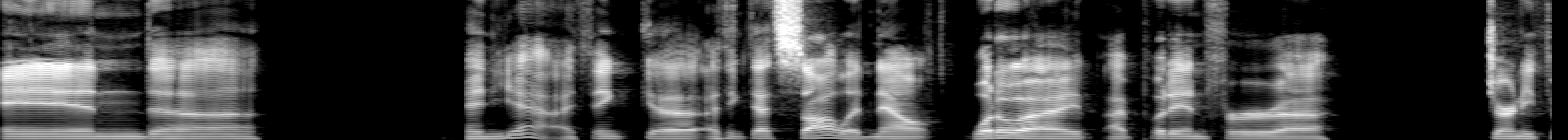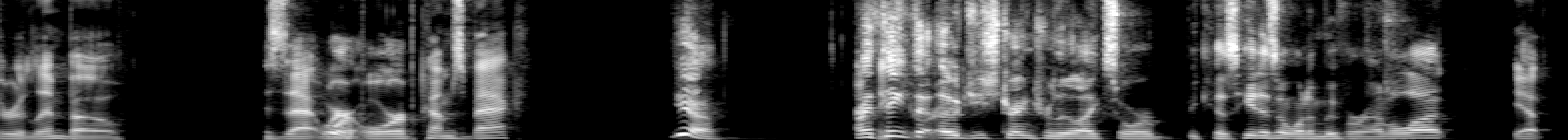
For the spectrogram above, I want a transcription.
And uh and yeah, I think uh I think that's solid. Now, what do I I put in for uh Journey Through Limbo? Is that where Orb. Orb comes back? Yeah. I think think that right. OG Strange really likes Orb because he doesn't want to move around a lot. Yep.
